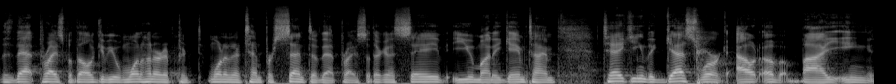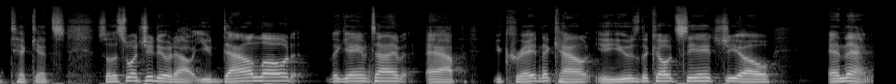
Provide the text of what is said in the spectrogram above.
that price, but they'll give you 100, 110% of that price. So they're going to save you money. Gametime, taking the guesswork out of buying tickets. So this is what you do now. You download the Gametime app, you create an account, you use the code CHGO, and then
